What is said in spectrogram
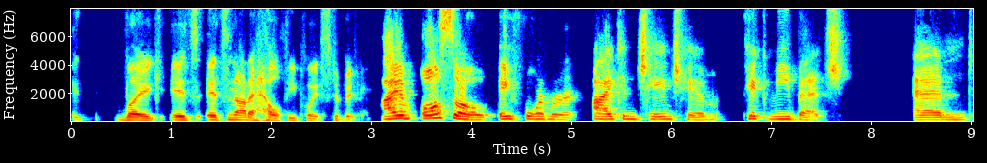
it, like it's it's not a healthy place to be. I am also a former I can change him, pick me bitch. And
